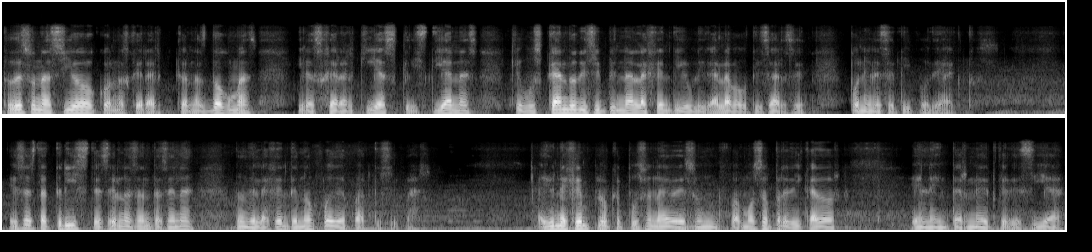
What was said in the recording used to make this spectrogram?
Todo eso nació con las, con las dogmas y las jerarquías cristianas que buscando disciplinar a la gente y obligarla a bautizarse, ponen ese tipo de actos. Es hasta triste hacer una Santa Cena donde la gente no puede participar. Hay un ejemplo que puso una vez un famoso predicador en la internet que decía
